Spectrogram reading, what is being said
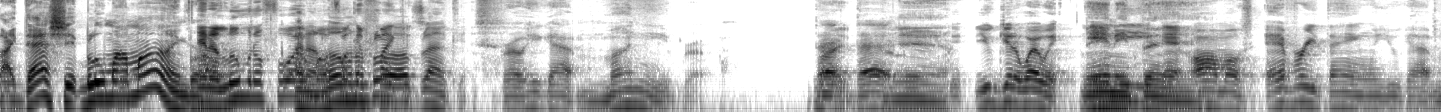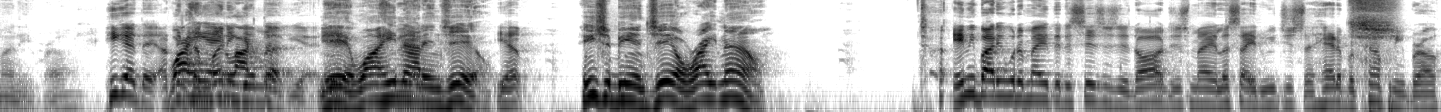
Like that shit blew my mind, bro. And aluminum foil, And motherfucking aluminum foil blankets. blankets. Bro, he got money, bro. That, Right. That, Yeah. You get away with anything Anything. and almost everything when you got money, bro. He got the. I Why the he ain't money locked up yet? yeah, why he not in jail? Yep. He should be in jail right now. Anybody would have made the decisions that dog just made. Let's say we just a head of a company, bro.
